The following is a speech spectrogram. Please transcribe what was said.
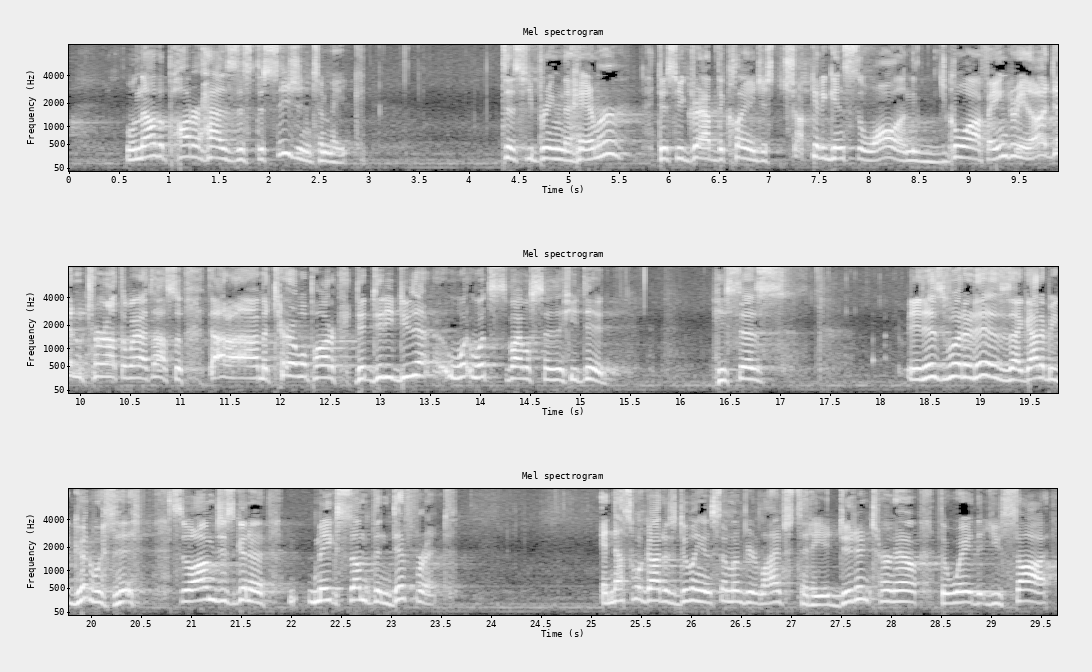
Well, now the potter has this decision to make. Does he bring the hammer? Does he grab the clay and just chuck it against the wall and go off angry oh, it didn't turn out the way I thought, so uh, I'm a terrible potter? Did, did he do that? What, what's the Bible say that he did? He says, it is what it is. I got to be good with it. So I'm just going to make something different. And that's what God is doing in some of your lives today. It didn't turn out the way that you thought.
